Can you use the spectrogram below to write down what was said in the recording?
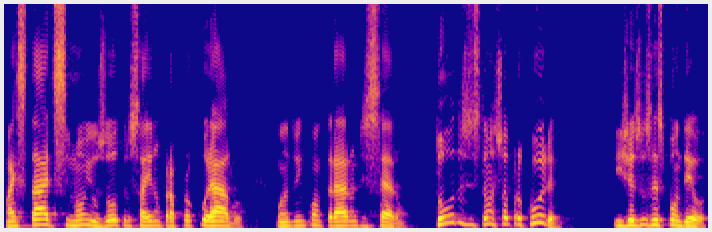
Mais tarde, Simão e os outros saíram para procurá-lo. Quando o encontraram, disseram: Todos estão à sua procura. E Jesus respondeu:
